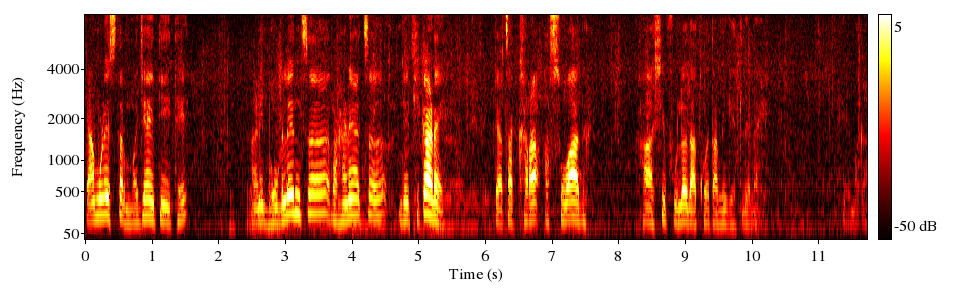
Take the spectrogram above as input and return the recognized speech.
त्यामुळेच तर मजा येते इथे. आणि भोगलेंचं राहण्याचं जे ठिकाण आहे त्याचा खरा आस्वाद हा अशी फुलं दाखवत आम्ही घेतलेला आहे. हे बघा.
